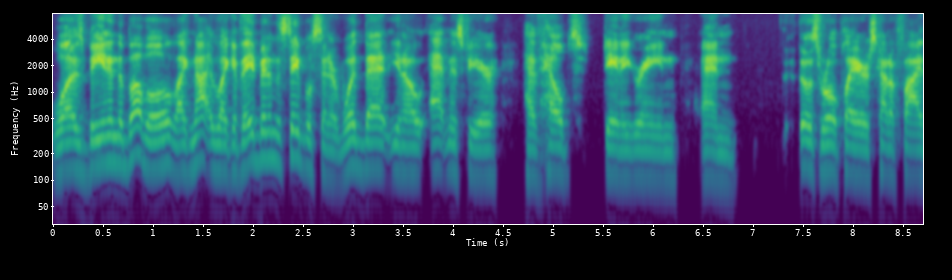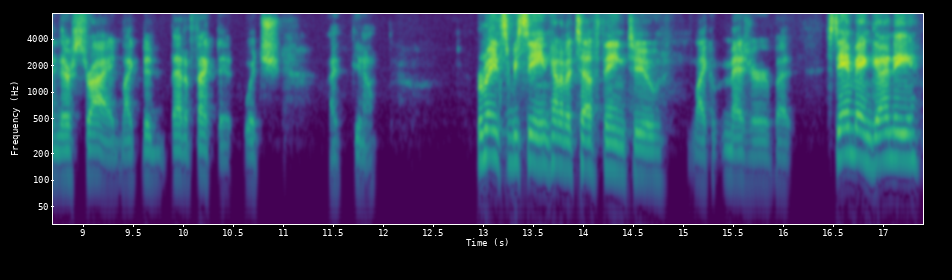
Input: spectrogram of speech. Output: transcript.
was being in the bubble like not like if they'd been in the Staples Center, would that you know atmosphere have helped Danny Green and those role players kind of find their stride? Like, did that affect it? Which I you know remains to be seen. Kind of a tough thing to like measure, but Stan Van Gundy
